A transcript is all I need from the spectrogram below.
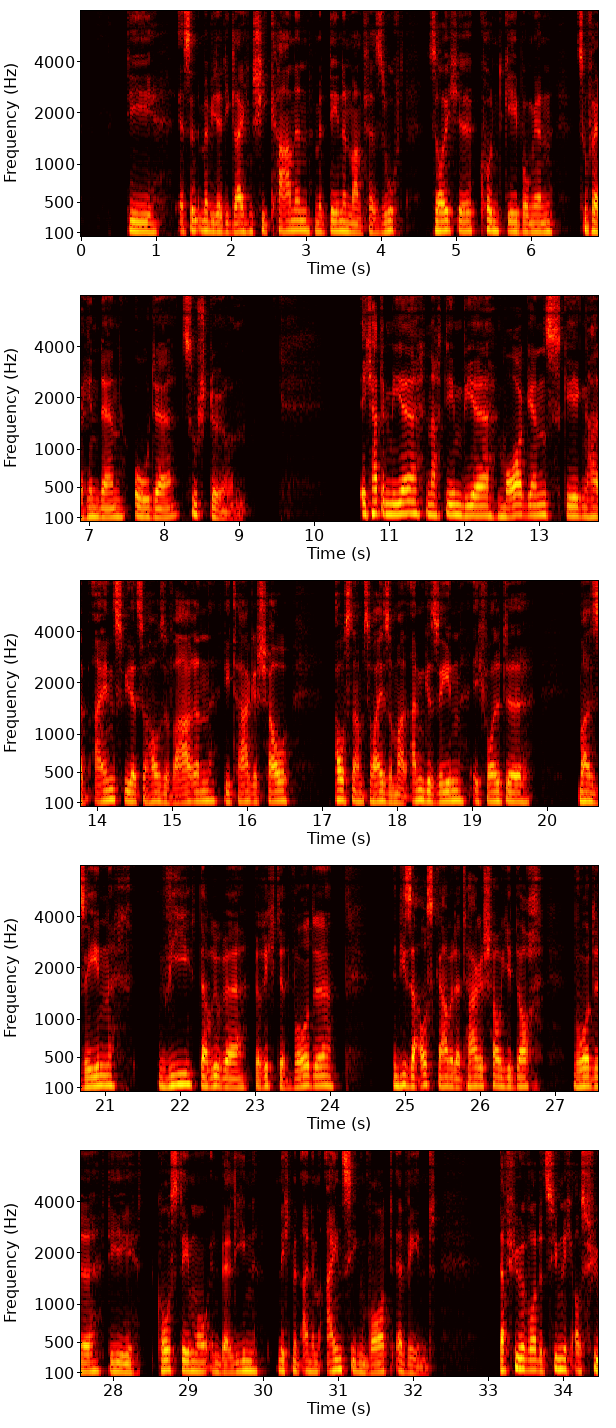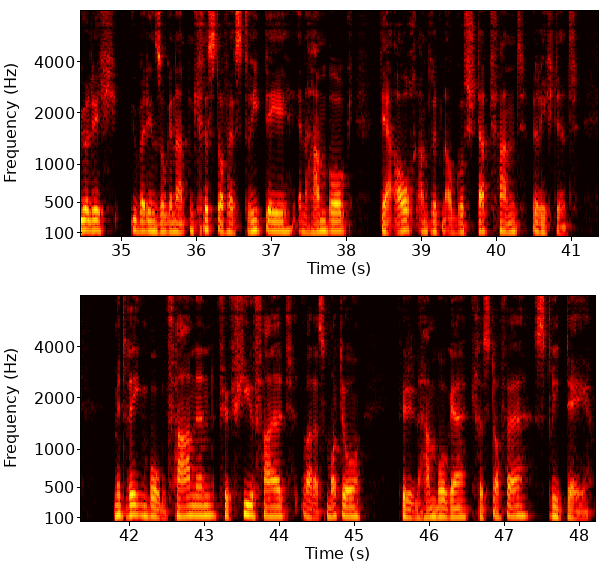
die, es sind immer wieder die gleichen Schikanen, mit denen man versucht, solche Kundgebungen zu verhindern oder zu stören. Ich hatte mir, nachdem wir morgens gegen halb eins wieder zu Hause waren, die Tagesschau ausnahmsweise mal angesehen. Ich wollte mal sehen, wie darüber berichtet wurde. In dieser Ausgabe der Tagesschau jedoch wurde die Großdemo in Berlin nicht mit einem einzigen Wort erwähnt. Dafür wurde ziemlich ausführlich über den sogenannten Christopher Street Day in Hamburg der auch am 3. August stattfand, berichtet. Mit Regenbogenfahnen für Vielfalt war das Motto für den Hamburger Christopher Street Day.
